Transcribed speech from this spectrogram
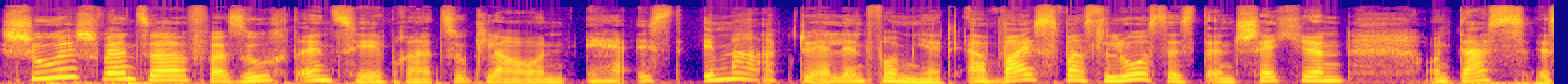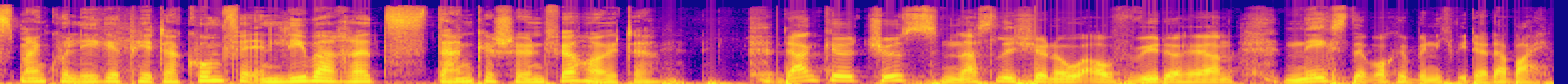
Schulschwänzer versucht ein Zebra zu klauen. Er ist immer aktuell informiert. Er weiß, was los ist in Tschechien. Und das ist mein Kollege Peter Kumpf in Liberec. Dankeschön für heute. Danke, tschüss, Naslicheno, auf Wiederhören. Nächste Woche bin ich wieder dabei.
